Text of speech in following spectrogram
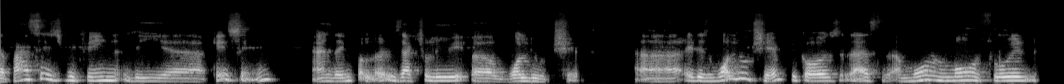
the passage between the uh, casing and the impeller is actually uh, volute shaped. Uh, it is volute shaped because as more and more fluid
